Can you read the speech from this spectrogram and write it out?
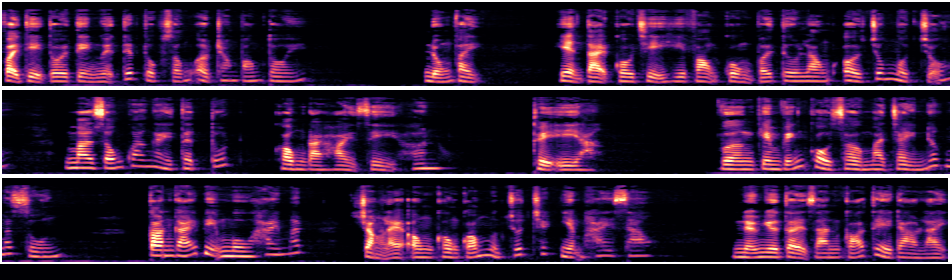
Vậy thì tôi tình nguyện tiếp tục sống ở trong bóng tối. Đúng vậy, hiện tại cô chỉ hy vọng cùng với Tư Long ở chung một chỗ, mà sống qua ngày thật tốt, không đòi hỏi gì hơn. Thủy Y à? Vương Kim Vĩnh cổ sở mà chảy nước mắt xuống. Con gái bị mù hai mắt, chẳng lẽ ông không có một chút trách nhiệm hay sao? Nếu như thời gian có thể đào lại,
